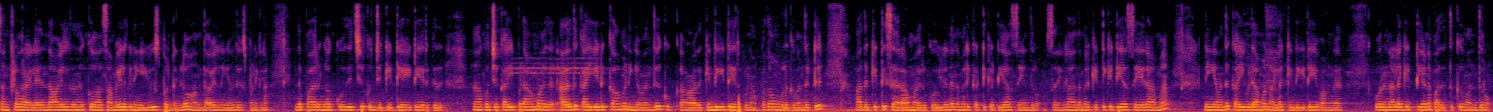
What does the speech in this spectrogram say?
சன்ஃப்ளவர் ஆயில் எந்த ஆயில் சமையலுக்கு நீங்கள் யூஸ் பண்ணுறீங்களோ அந்த ஆயில் நீங்கள் வந்து யூஸ் பண்ணிக்கலாம். இந்த பாருங்கள் கொதித்து கொஞ்சம் கெட்டி ஆகிட்டே இருக்குது. கொஞ்சம் கைப்படாமல் இது அதாவது கை எடுக்காமல் நீங்கள் வந்து குக் அதை கிண்டிக்கிட்டே இருக்கணும். அப்போ தான் உங்களுக்கு வந்துட்டு அது கெட்டி சேராமல் இருக்கும். இல்லைன்னா இந்த மாதிரி கட்டி கட்டியாக சேர்ந்துடும் சரிங்களா? அந்த மாதிரி கெட்டி கெட்டியாக சேராமல் நீங்கள் வந்து கை விடாமல் நல்லா கிண்டிக்கிட்டே வாங்க. ஒரு நல்ல கெட்டியான பதத்துக்கு வந்துடும்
